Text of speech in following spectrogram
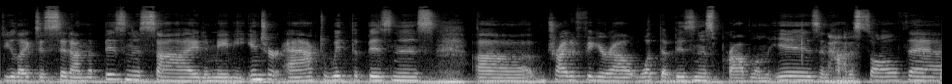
Do you like to sit on the business side and maybe interact with the business? uh, try to figure out what the business problem is and how to solve that.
